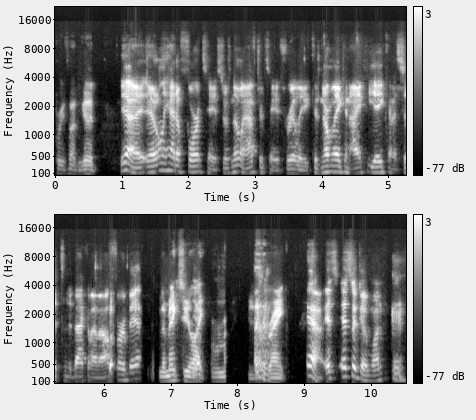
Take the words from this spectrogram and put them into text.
pretty fucking good. Yeah, it it only had a foretaste. There's no aftertaste really, because normally like an IPA kind of sits in the back of my mouth for a bit. And it makes you like remember you just drank. Yeah, it's it's a good one, and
